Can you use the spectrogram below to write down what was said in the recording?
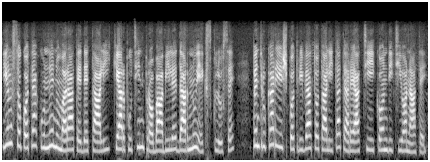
el socotea cu nenumărate detalii, chiar puțin probabile, dar nu excluse, pentru care își potrivea totalitatea reacției condiționate.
